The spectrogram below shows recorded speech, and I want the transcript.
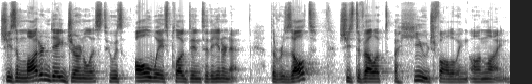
She's a modern day journalist who is always plugged into the internet. The result? She's developed a huge following online.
